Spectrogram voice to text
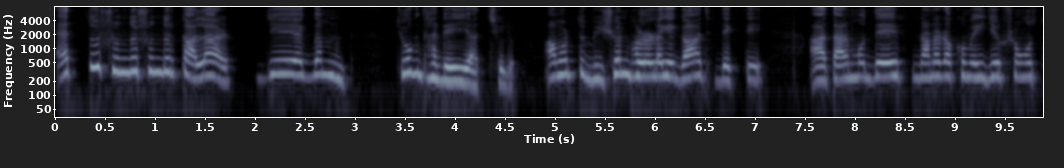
এত সুন্দর সুন্দর কালার যে একদম চোখ ধাঁধিয়ে যাচ্ছিল। আমার তো ভীষণ ভালো লাগে গাছ দেখতে। আর তার মধ্যে নানা রকম এই যে সমস্ত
